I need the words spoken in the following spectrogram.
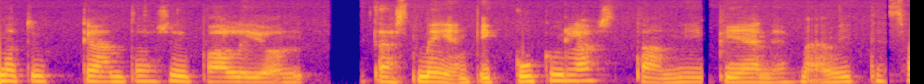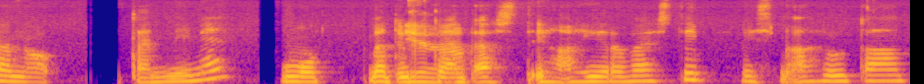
mä tykkään tosi paljon tästä meidän pikkukylästä. Tää on niin pieni, että mä en vitti sanoa tämän nimen. Mutta mä tykkään Joo. tästä ihan hirveästi, missä me asutaan.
